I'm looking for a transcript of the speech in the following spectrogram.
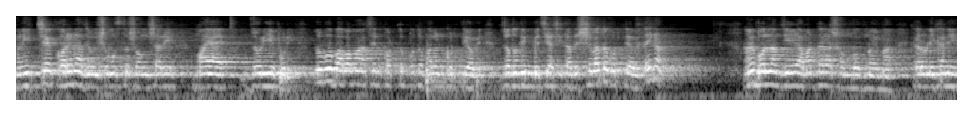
মানে ইচ্ছে করে না যে ওই সমস্ত সংসারে মায়ায় জড়িয়ে পড়ি। তবুও বাবা মা আছেন কর্তব্য তো পালন করতে হবে। যতদিন বেঁচে আছি তাদের সেবা তো করতে হবে তাই না? আমি বললাম যে আমার দ্বারা সম্ভব নয় মা। কারণ এখানে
